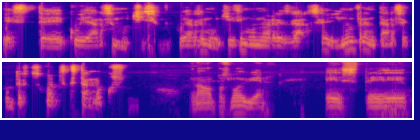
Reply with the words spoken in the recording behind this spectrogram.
Este, cuidarse muchísimo, cuidarse muchísimo, no arriesgarse y no enfrentarse contra estos cuates que están locos. No, pues muy bien. Este,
